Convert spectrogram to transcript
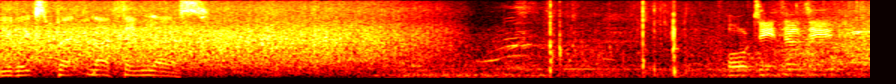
You'd expect nothing less. 40 30.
